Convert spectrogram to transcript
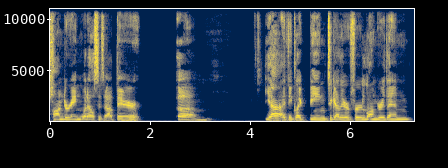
pondering what else is out there. Um, yeah, I think like being together for longer than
